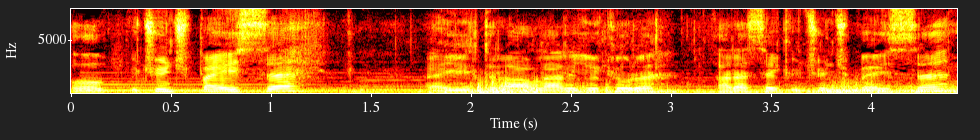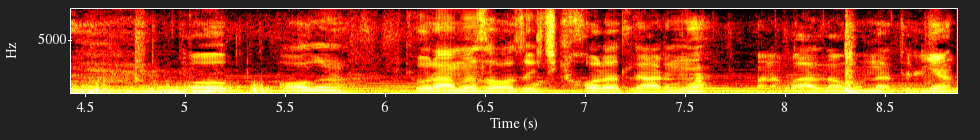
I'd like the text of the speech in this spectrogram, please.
Hop uchinchi pozitsiya iltiraqlariga ko'ra qarasak uchinchi pozitsiya hop oldin ko'ramiz hozir ichki holatlarini mana baldan o'rnatilgan.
